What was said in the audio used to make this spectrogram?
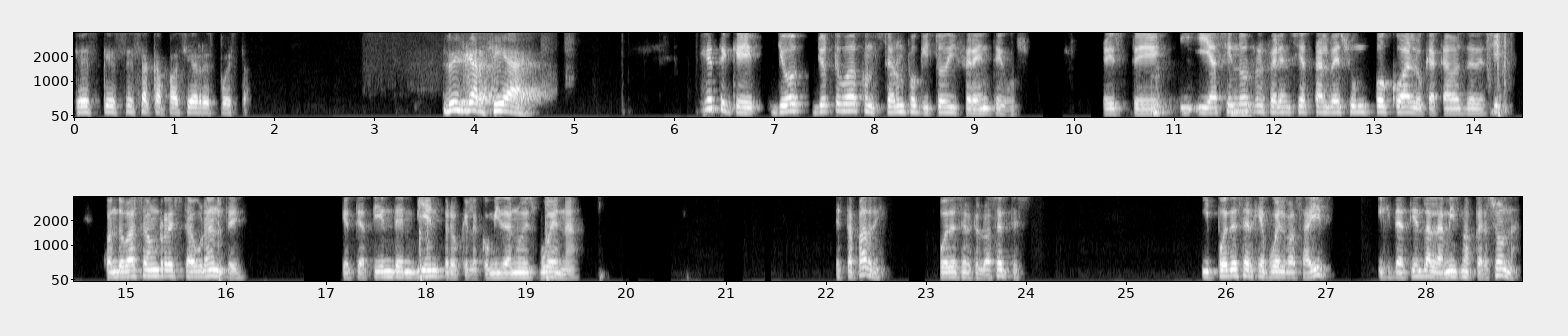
que es, que es esa capacidad de respuesta. Luis García, Fíjate que yo, yo te voy a contestar un poquito diferente, Gus. Este, y, haciendo referencia tal vez un poco a lo que acabas de decir. Cuando vas a un restaurante que te atienden bien, pero que la comida no es buena, está padre. Puede ser que lo aceptes. Y puede ser que vuelvas a ir y que te atienda la misma persona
